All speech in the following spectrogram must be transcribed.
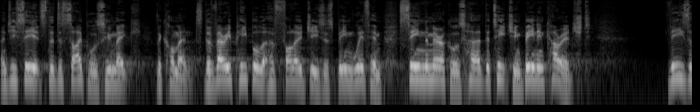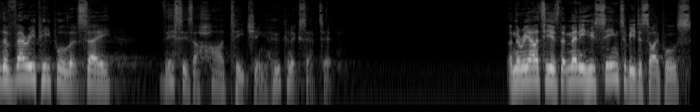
And you see, it's the disciples who make the comment. The very people that have followed Jesus, been with him, seen the miracles, heard the teaching, been encouraged. These are the very people that say, This is a hard teaching. Who can accept it? And the reality is that many who seem to be disciples,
